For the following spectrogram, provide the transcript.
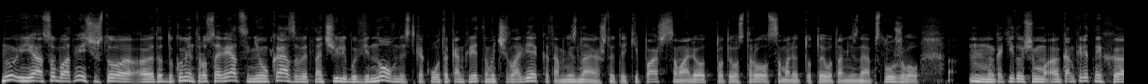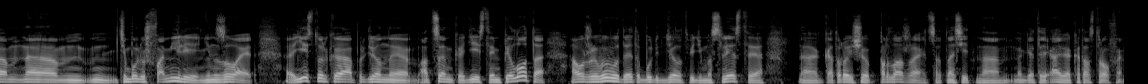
Ну, я особо отмечу, что э, этот документ Росавиации не указывает на чью-либо виновность какого-то конкретного человека, там, не знаю, что это экипаж, самолет, кто-то его строил, самолет, кто-то его там, не знаю, обслуживал. Какие-то, в общем, э, конкретных, э, тем более уж фамилии не называет. Есть только определенная оценка действиям пилота, а уже выводы это будет делать, видимо, следствие, которое еще продолжается относительно этой авиакатастрофы.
